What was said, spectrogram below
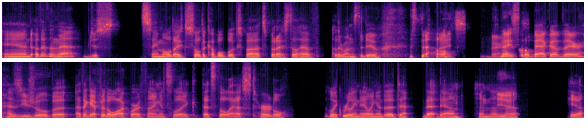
And other than that, just same old. I sold a couple book spots, but I still have other ones to do. so Nice. Nice little backup there as usual. But I think after the lock bar thing, it's like that's the last hurdle, like really nailing it that da- that down, and then Yeah. uh, yeah.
